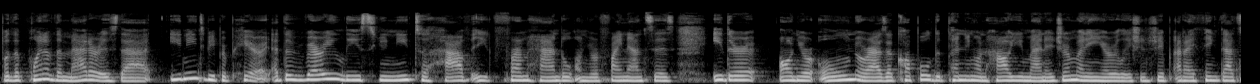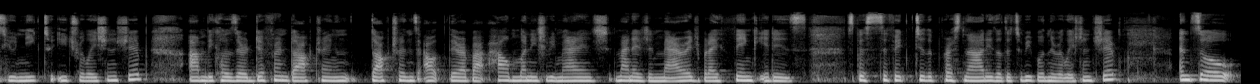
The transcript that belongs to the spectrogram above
But the point of the matter is that you need to be prepared. At the very least, you need to have a firm handle on your finances, either on your own or as a couple, depending on how you manage your money in your relationship. And I think that's unique to each relationship um, because there are different doctrine, doctrines out there about how money should be managed managed in marriage. But I think it is specific to the personalities of the two people in the relationship. And so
